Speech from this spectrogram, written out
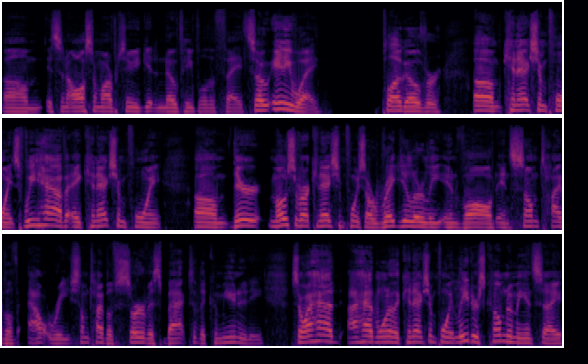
Um, it's an awesome opportunity to get to know people of the faith. So anyway, plug over um, connection points. We have a connection point um, there most of our connection points are regularly involved in some type of outreach some type of service back to the community. So i had i had one of the connection point leaders come to me and say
